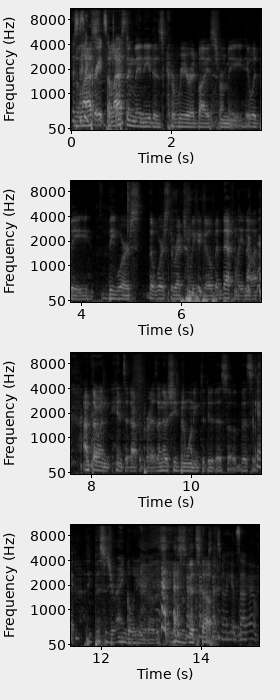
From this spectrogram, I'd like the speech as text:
This the is last, a great the last thing they need is career advice from me. It would be the worst, the worst direction we could go. But definitely, no. I- I'm throwing hints at Dr. Perez. I know she's been wanting to do this, so this is. Okay. I think this is your angle here, though. This, is- this is good stuff. That's really good stuff. There we go.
